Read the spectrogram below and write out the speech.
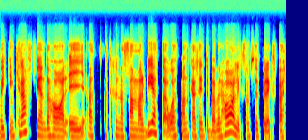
vilken kraft vi ändå har i att, att kunna samarbeta och att man kanske inte behöver ha liksom superexpert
